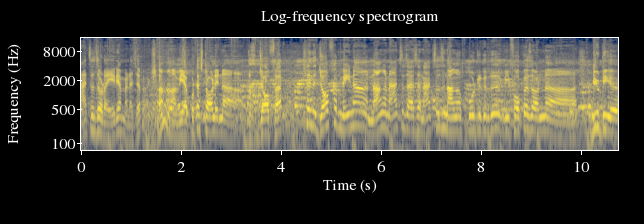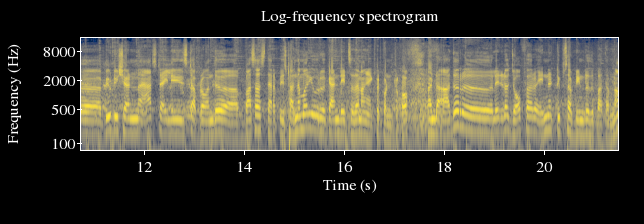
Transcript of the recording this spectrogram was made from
நேச்சுரல்ஸோட ஏரியா மேனேஜர் ஆக்சுவலாக we have put a stall in this job fair ஆக்சுவலாக இந்த ஜாஃபர் மெயினாக நாங்கள் நேச்சுரல்ஸ் ஆஸ் அ நேச்சுரல்ஸ் நாங்கள் போட்டிருக்கிறது we focus on beauty beautician hair stylist அப்புறம் வந்து வந்து மசாஜ் தெரபிஸ்ட் அந்த மாதிரி ஒரு கேண்டிடேட்ஸை தான் நாங்கள் எக்ஸ்பெக்ட் பண்ணிட்டுருக்கோம். அண்ட் அதர் ரிலேட்டடாக ஜாப் ஃபேர் என்ன டிப்ஸ் அப்படின்றது பார்த்தோம்னா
